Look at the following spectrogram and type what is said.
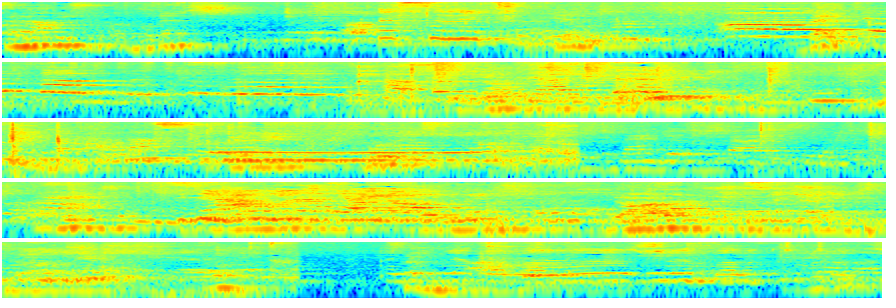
Sen ne diyorsun? Bu ne? Odasını çiziyorum. Ben? Yarın. Annemle babamız balık tutuyorlar.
